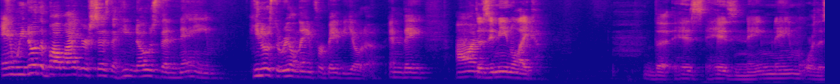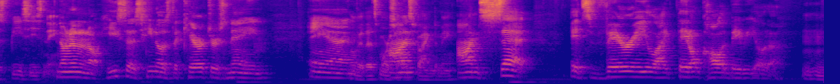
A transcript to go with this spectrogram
And we know that Bob Iger says that he knows the name. He knows the real name for Baby Yoda, and they on does he mean like the his his name name or the species name? no no no no. He says he knows the character's name, and Okay, that's more on- satisfying to me. on set, it's very like they don't call it Baby Yoda. hmm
